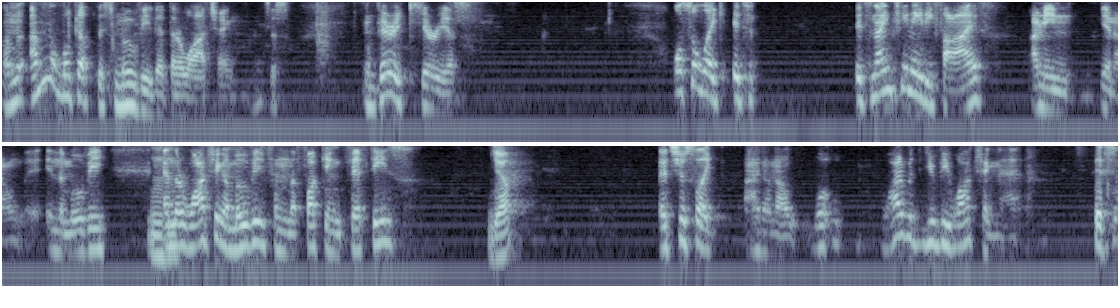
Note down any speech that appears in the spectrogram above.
I'm, I'm going to look up this movie that they're watching. Just, I'm very curious. Also, like it's, it's 1985. I mean, you know, in the movie, Mhm. and they're watching a movie from the fucking 50s. Yep. It's just like I don't know. What? Why would you be watching that? It's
